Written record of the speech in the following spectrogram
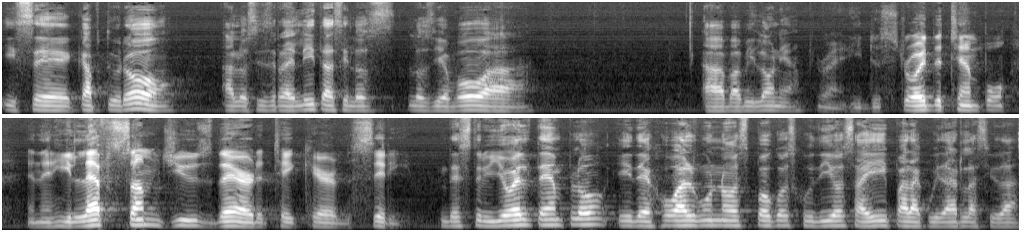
y se capturó a los israelitas y los, los llevó a, a Babilonia. Right. He destroyed the temple, and then he left some Jews there to take care of the city. Destruyó el templo y dejó algunos pocos judíos ahí para cuidar la ciudad.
